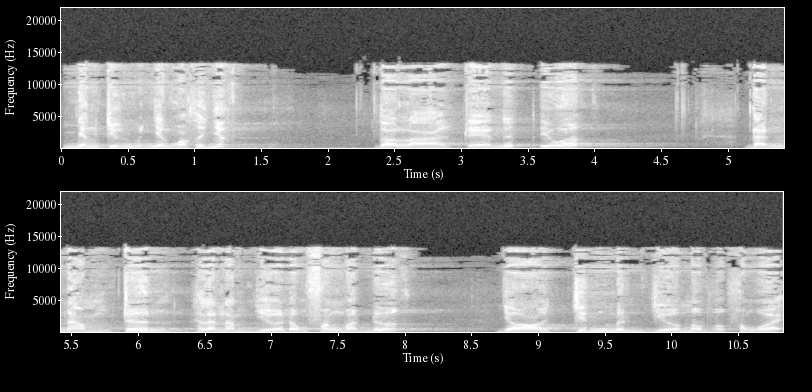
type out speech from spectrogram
Nhân chứng nhân quả thứ nhất, đó là trẻ nít yếu ớt, đang nằm trên hay là nằm giữa đống phân và nước do chính mình vừa mới vượt phóng quế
